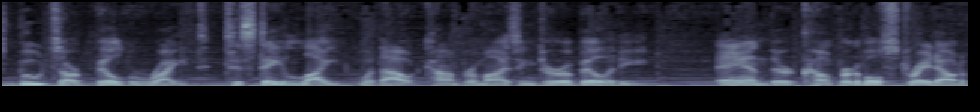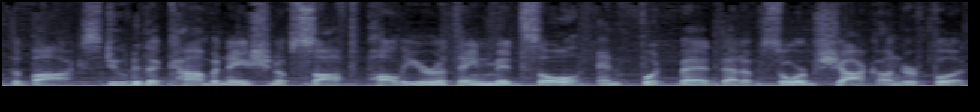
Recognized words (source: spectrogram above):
boots are built right to stay light without compromising durability. And they're comfortable straight out of the box due to the combination of soft polyurethane midsole and footbed that absorbs shock underfoot.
